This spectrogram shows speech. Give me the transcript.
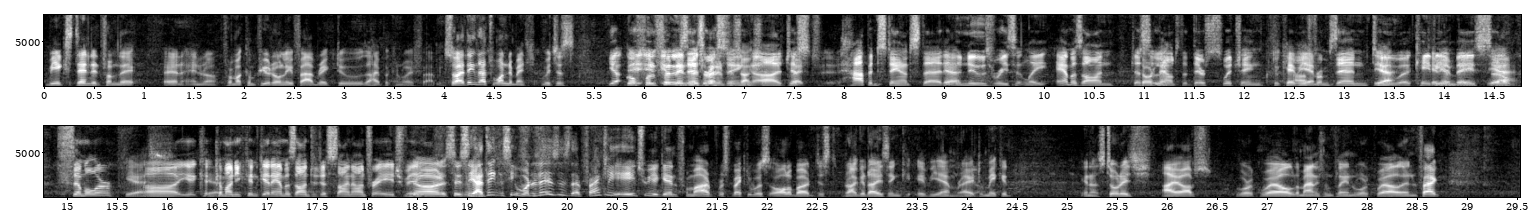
be extended from the uh, you know, from a compute-only fabric to the hyperconverged fabric. So I think that's one dimension, which is yeah, go it, fulfill it, interesting, uh, just right? happenstance that yeah. in the news recently, Amazon just totally. announced that they're switching to KVM. Uh, from Xen to yeah. KVM, KVM based. So yeah. similar. Yes. Uh, come on, you couldn't get Amazon to just sign on for AHV. No, see, see, I think see what it is is that frankly AHV again from our perspective was all about just ruggedizing KVM, right? To make it, you know, storage IOPS work well, the management plane work well. In fact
